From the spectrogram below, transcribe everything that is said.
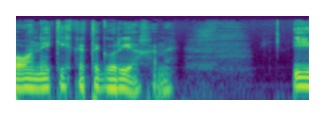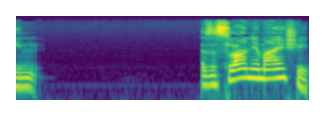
po nekih kategorijah. Ne. In zaslon je manjši,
